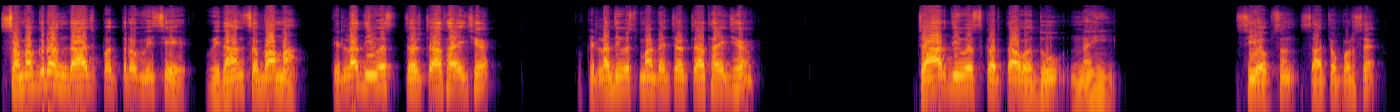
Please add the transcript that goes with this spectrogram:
સમગ્ર અંદાજપત્ર વિશે વિધાનસભામાં કેટલા દિવસ ચર્ચા થાય છે? કેટલા દિવસ માટે ચર્ચા થાય છે? ચાર દિવસ કરતા વધુ નહીં. સી ઓપ્શન સાચો પડશે.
